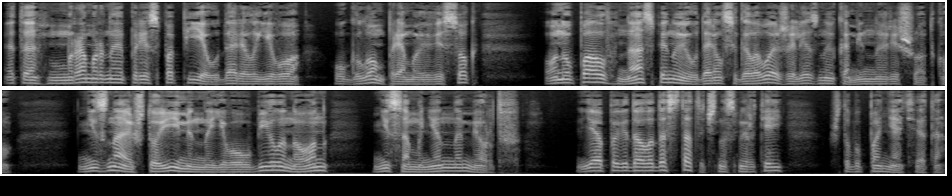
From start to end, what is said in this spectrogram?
Это мраморное пресс-папье ударило его углом прямо в висок. Он упал на спину и ударился головой о железную каминную решетку. Не знаю, что именно его убило, но он, несомненно, мертв. Я повидала достаточно смертей, чтобы понять это.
